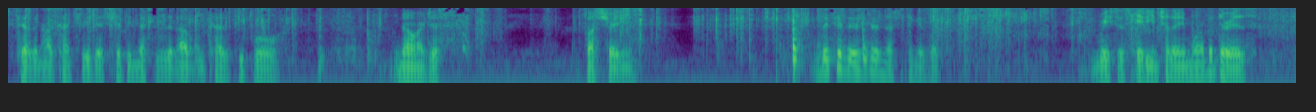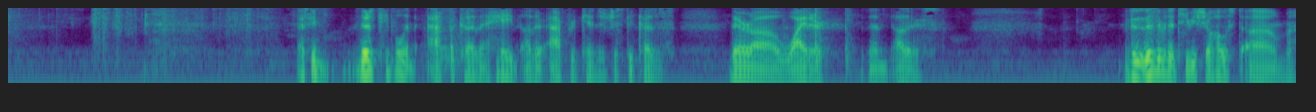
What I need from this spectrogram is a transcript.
Because in of country, the shipping messes it up because people, you know, are just frustrating. They say that there's no such thing as like racists hating each other anymore, but there is. I see there's people in Africa that hate other Africans just because they're uh, whiter than others. There's, there's even a TV show host, um,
